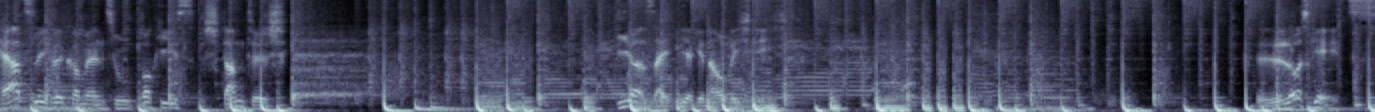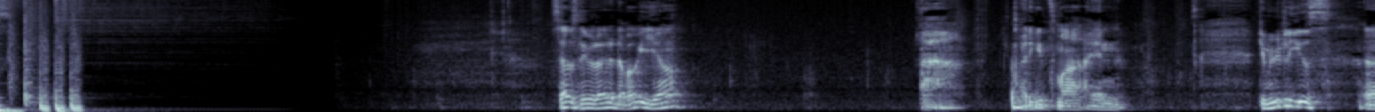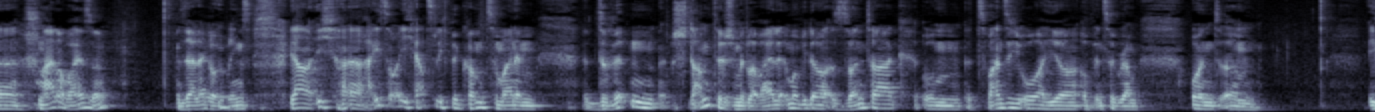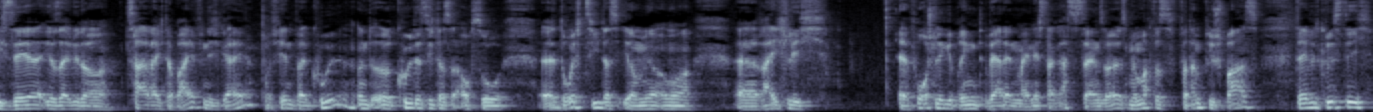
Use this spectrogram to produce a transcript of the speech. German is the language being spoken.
Herzlich willkommen zu Bockys Stammtisch. Hier seid ihr genau richtig. Los geht's. Servus, liebe Leute, der Boggy hier. Ah, heute gibt's mal ein gemütliches äh, Schneiderweise. Sehr lecker übrigens. Ja, ich äh, heiße euch herzlich willkommen zu meinem dritten Stammtisch mittlerweile. Immer wieder Sonntag um 20 Uhr hier auf Instagram. Und ähm, ich sehe, ihr seid wieder zahlreich dabei, finde ich geil. Auf jeden Fall cool. Und äh, cool, dass sich das auch so äh, durchzieht, dass ihr mir immer äh, reichlich äh, Vorschläge bringt, wer denn mein nächster Gast sein soll. Also, mir macht das verdammt viel Spaß. David, grüß dich.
